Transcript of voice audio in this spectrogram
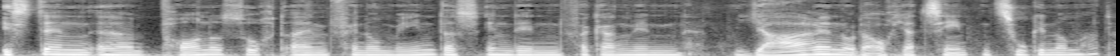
Ist denn äh, Pornosucht ein Phänomen, das in den vergangenen Jahren oder auch Jahrzehnten zugenommen hat?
